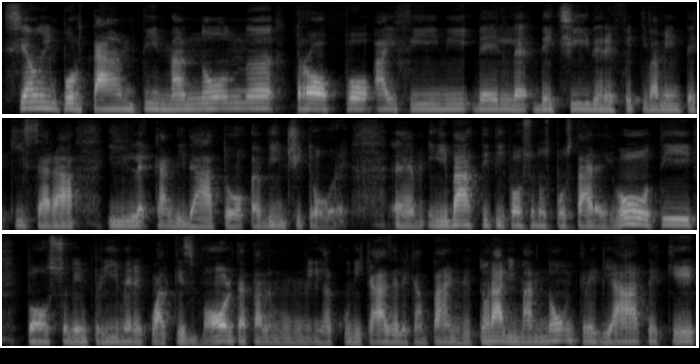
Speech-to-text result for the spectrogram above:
siano importanti, ma non troppo ai fini del decidere effettivamente chi sarà il candidato eh, vincitore. Eh, I dibattiti possono spostare i voti, possono imprimere qualche svolta, tal- in alcuni casi alle campagne elettorali, ma non crediate che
